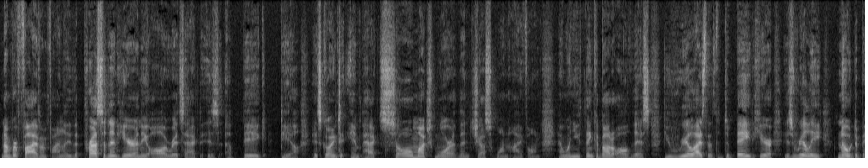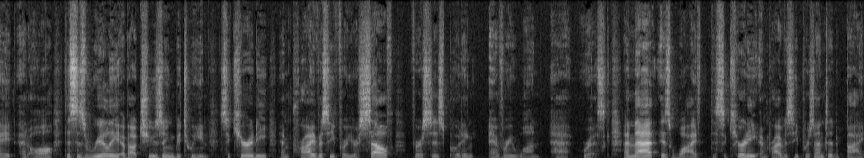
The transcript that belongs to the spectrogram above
Number five, and finally, the precedent here in the All Writs Act is a big deal. It's going to impact so much more than just one iPhone. And when you think about all this, you realize that the debate here is really no debate at all. This is really about choosing between security and privacy for yourself versus putting everyone at risk. And that is why the security and privacy presented by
